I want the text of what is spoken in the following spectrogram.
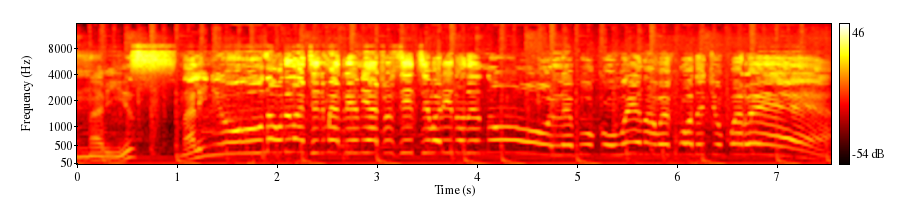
Навіс на лінію на 11 метрів м'яч у сітці воріт 1-0. Буковина виходить уперед.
